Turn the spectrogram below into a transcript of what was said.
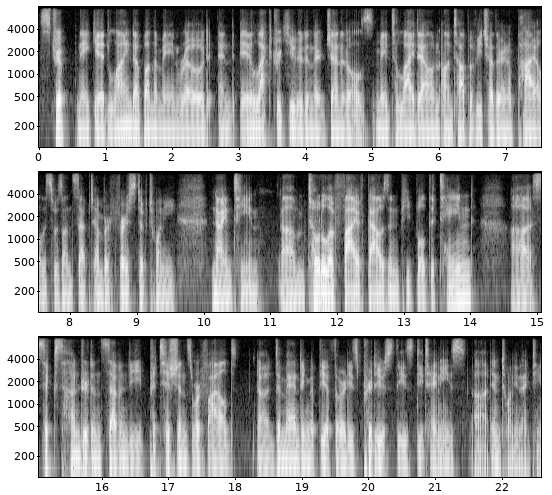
stripped naked, lined up on the main road, and electrocuted in their genitals, made to lie down on top of each other in a pile. This was on September 1st of 2019. Um, total of 5,000 people detained. Uh, 670 petitions were filed uh, demanding that the authorities produce these detainees uh, in 2019.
